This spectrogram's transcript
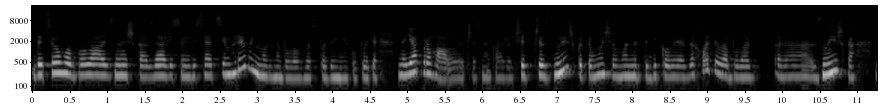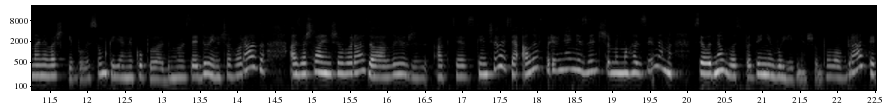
До цього була знижка за 87 гривень, можна було в господині купити. Ну я прогавила, чесно кажучи, чи знижку, тому що в мене тоді, коли я заходила, була знижка. В мене важкі були сумки, я не купила. Думаю, зайду іншого разу, а зайшла іншого разу, але вже акція скінчилася. Але в порівнянні з іншими магазинами все одно в господині вигідніше було брати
